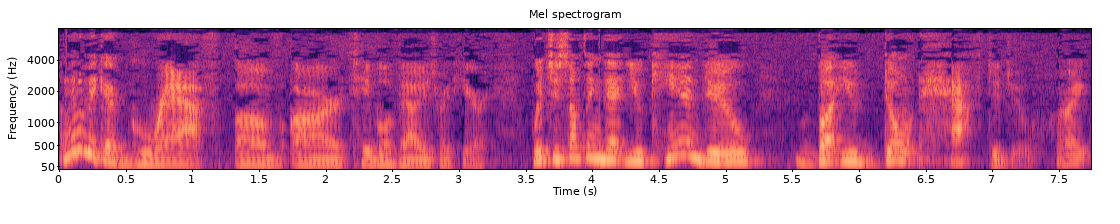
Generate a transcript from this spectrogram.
I'm going to make a graph of our table of values right here, which is something that you can do but you don't have to do. Right?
